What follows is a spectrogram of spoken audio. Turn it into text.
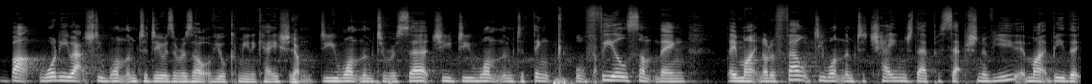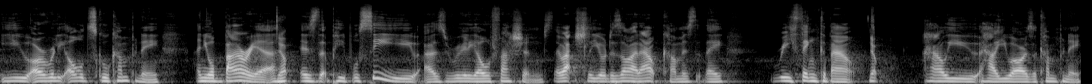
But what do you actually want them to do as a result of your communication? Yep. Do you want them to research you? Do you want them to think or feel something they might not have felt? Do you want them to change their perception of you? It might be that you are a really old school company and your barrier Yep. is that people see you as really old fashioned. So actually your desired outcome is that they rethink about Yep. how you how you are as a company.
